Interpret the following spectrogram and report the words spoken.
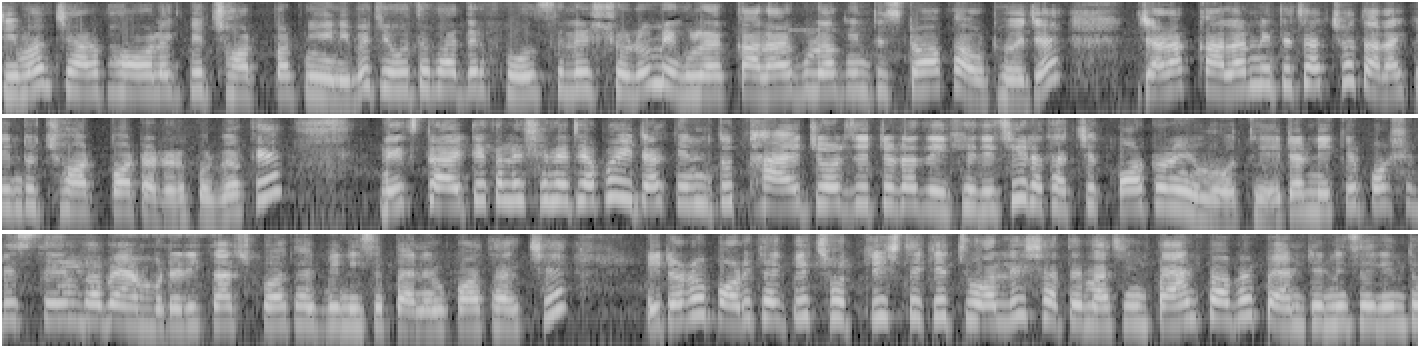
ডিমান্ড যার ভালো লাগবে ঝটপট নিয়ে নিবে। যেহেতু ভাইদের হোলসেলের শোরুম এগুলোর কালারগুলো কিন্তু স্টক আউট হয়ে যায়। যারা কালার নিতে চাচ্ছ, তারা কিন্তু ঝটপট অর্ডার করবে ওকে নেক্সট আইটে কালেকশনে যাব, এটা কিন্তু থাই জর্জেটটা দেখিয়ে দিচ্ছি। এটা থাকছে কটনের মধ্যে। এটা নেকের পশনে সেম ভাবে এমব্রয়ডারি কাজ করা থাকবে, নিচে প্যানেল করা থাকছে। এটারও বডি থাকবে ছত্রিশ থেকে চুয়াল্লিশ, সাথে ম্যাচিং প্যান্ট পাবে। প্যান্টের নিচে কিন্তু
